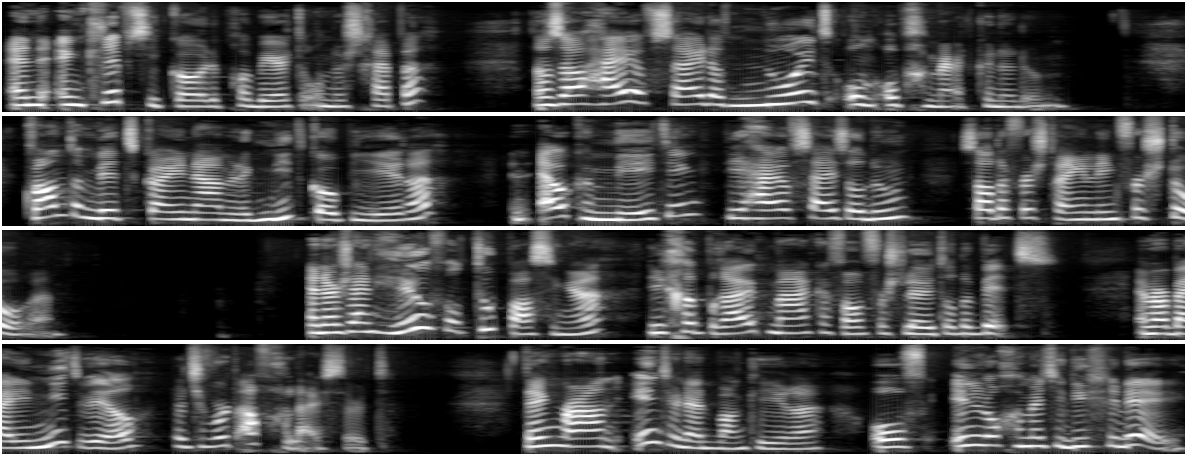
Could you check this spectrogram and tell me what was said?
en de encryptiecode probeert te onderscheppen, dan zal hij of zij dat nooit onopgemerkt kunnen doen. Quantumbits kan je namelijk niet kopiëren en elke meting die hij of zij zal doen, zal de verstrengeling verstoren. En er zijn heel veel toepassingen die gebruik maken van versleutelde bits. En waarbij je niet wil dat je wordt afgeluisterd. Denk maar aan internetbankieren of inloggen met je DigiD.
